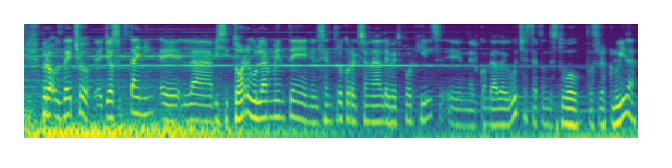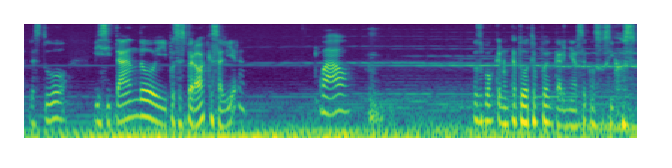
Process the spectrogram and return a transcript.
Pero de hecho, eh, Joseph Tyning eh, la visitó regularmente en el centro correccional de Bedford Hills, en el condado de Winchester, donde estuvo pues recluida. La estuvo visitando y pues esperaba que saliera. Wow. No supongo que nunca tuvo tiempo de encariñarse con sus hijos.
